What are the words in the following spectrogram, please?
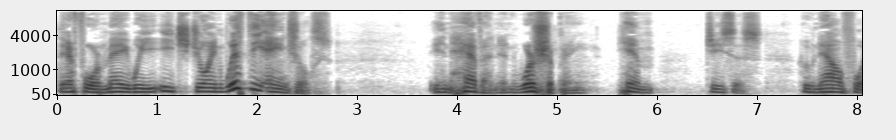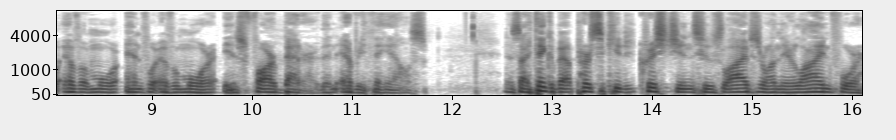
Therefore, may we each join with the angels in heaven in worshiping Him, Jesus, who now forevermore and forevermore is far better than everything else. As I think about persecuted Christians whose lives are on their line for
